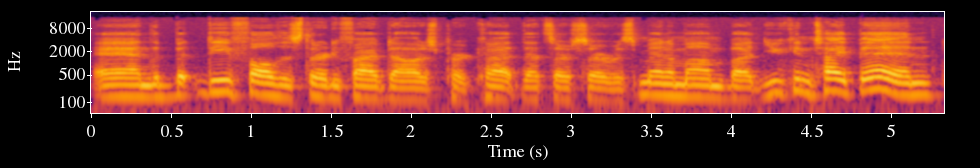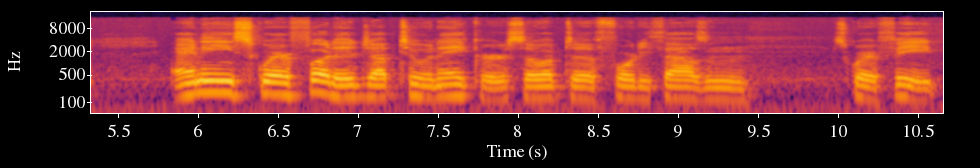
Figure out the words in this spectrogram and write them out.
And the default is $35 per cut. That's our service minimum. But you can type in any square footage up to an acre, so up to 40,000 square feet,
